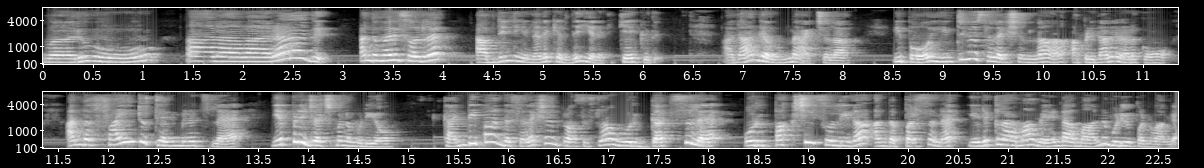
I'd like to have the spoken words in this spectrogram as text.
வரும் ஆனா வராது. அந்த மாதிரி சொல்ற அப்படின்னு நீங்க நினைக்கிறது எனக்கு கேக்குது. அதாங்க உண்மை ஆக்சுவலா இப்போ இன்டர்வியூ செலெக்ஷன்லாம் அப்படித்தானே நடக்கும். அந்த ஃபைவ் டு டென் மினிட்ஸ்ல எப்படி ஜட்ஜ் பண்ண முடியும்? கண்டிப்பா அந்த செலெக்ஷன் ப்ராசஸ்லாம் ஒரு கட்ஸ்ல ஒரு பக்ஷி சொல்லி தான் அந்த பர்சனை எடுக்கலாமா வேண்டாமான்னு முடிவு பண்ணுவாங்க.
